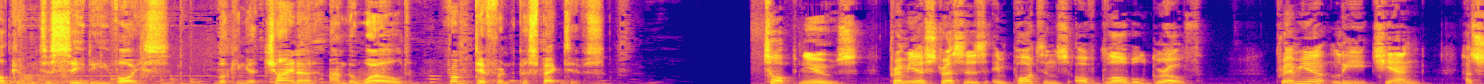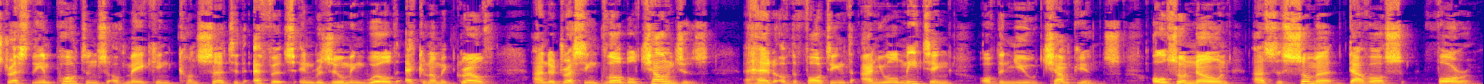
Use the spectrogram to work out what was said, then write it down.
Welcome to CD Voice, looking at China and the world from different perspectives. Top news Premier stresses importance of global growth. Premier Li Qiang has stressed the importance of making concerted efforts in resuming world economic growth and addressing global challenges ahead of the 14th annual meeting of the New Champions, also known as the Summer Davos Forum.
